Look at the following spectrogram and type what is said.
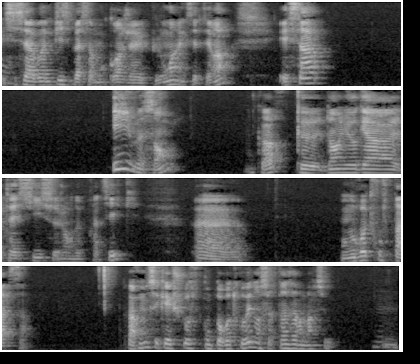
Et si c'est la bonne piste, bah, ça m'encourage à aller plus loin, etc. Et ça, il me semble, d'accord, que dans le yoga, le tai chi, ce genre de pratique, euh, on ne retrouve pas ça. Par contre, c'est quelque chose qu'on peut retrouver dans certains arts martiaux. Hmm.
